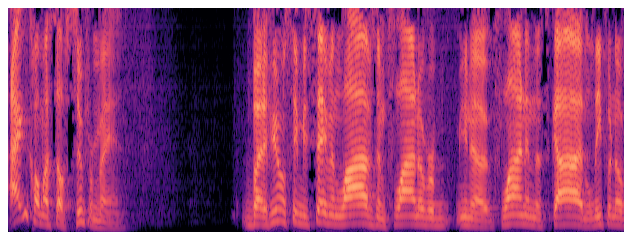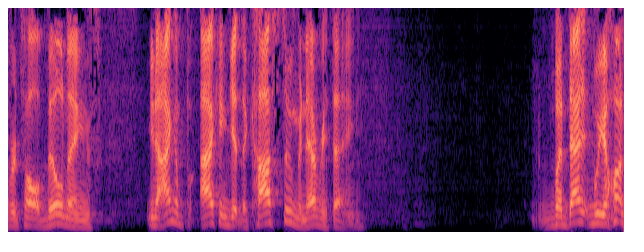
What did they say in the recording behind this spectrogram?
I can call myself Superman. But if you don't see me saving lives and flying over, you know, flying in the sky and leaping over tall buildings, you know, I can, I can get the costume and everything. But that we all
